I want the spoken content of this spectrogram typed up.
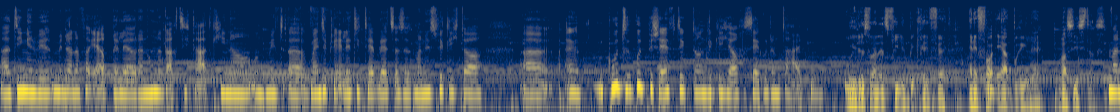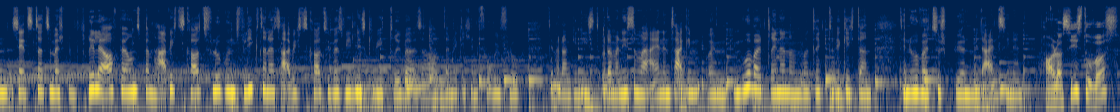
äh, Dingen wie mit einer VR-Brille oder einem 180-Grad-Kino und mit äh, Augmented Reality-Tablets. Also man ist wirklich da äh, gut, gut beschäftigt und wirklich auch sehr gut unterhalten. Ui, das waren jetzt viele Begriffe. Eine VR-Brille, was ist das? Man setzt da zum Beispiel Brille auf bei uns beim Habichtscoutsflug und fliegt dann als Habichtskauts übers Wildnisgebiet drüber. Also hat dann wirklich einen Vogelflug, den man dann genießt. Oder man ist einmal einen Tag im, im, im Urwald drinnen und man kriegt da wirklich dann den Urwald zu spüren mit allen Sinnen. Paula, siehst du was?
